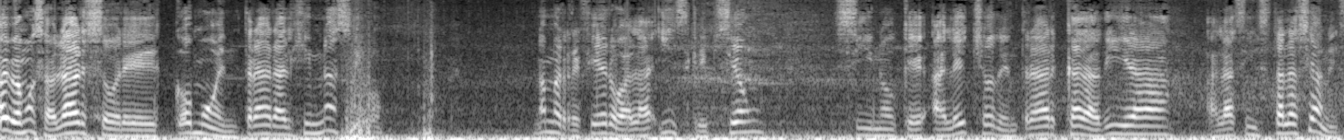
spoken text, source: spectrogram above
hoy vamos a hablar sobre cómo entrar al gimnasio. No me refiero a la inscripción, sino que al hecho de entrar cada día a las instalaciones.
